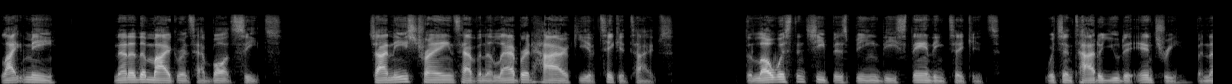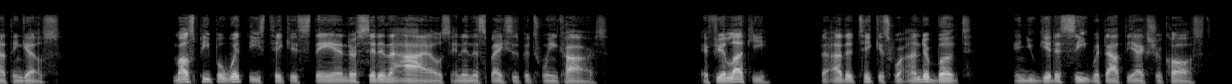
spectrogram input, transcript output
Like me, none of the migrants had bought seats. Chinese trains have an elaborate hierarchy of ticket types, the lowest and cheapest being these standing tickets, which entitle you to entry but nothing else. Most people with these tickets stand or sit in the aisles and in the spaces between cars. If you're lucky, the other tickets were underbooked and you get a seat without the extra cost.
